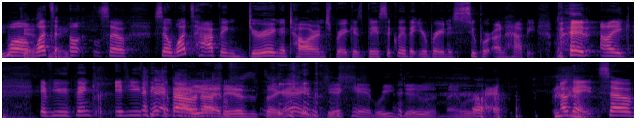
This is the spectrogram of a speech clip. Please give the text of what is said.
well, what's me. oh, so so what's happening during a tolerance break is basically that your brain is super unhappy. But like, if you think if you think about yeah, uh, it is. It's like, hey, dickhead, what are you doing, man? We were happy. okay, so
